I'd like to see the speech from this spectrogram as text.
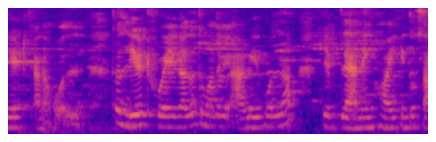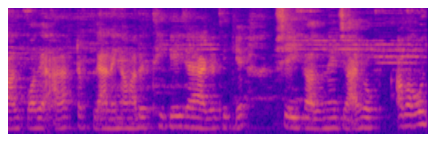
লেট কেন করলে তো লেট হয়ে গেল, তোমাদের আগেই বললাম যে প্ল্যানিং হয়, কিন্তু তারপরে আর একটা প্ল্যানিং আমাদের থেকেই যায় আগে থেকে। সেই কারণে যাই হোক, আবার ওই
